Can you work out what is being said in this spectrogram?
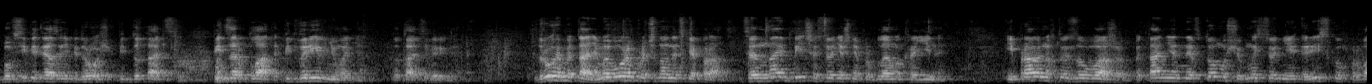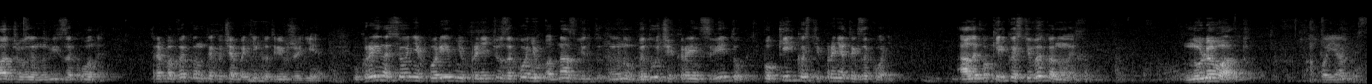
Бо всі підв'язані під гроші, під дотації, під зарплати, під вирівнювання дотацій вирівнювання. Друге питання. Ми говоримо про чиновницький апарат. Це найбільша сьогоднішня проблема країни. І правильно хтось зауважив, питання не в тому, щоб ми сьогодні різко впроваджували нові закони. Треба виконати хоча б ті, котрі вже є. Україна сьогодні по рівню прийняттю законів одна з від- ну, ведучих країн світу по кількості прийнятих законів. Але по кількості виконаних нульова. А по якості?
